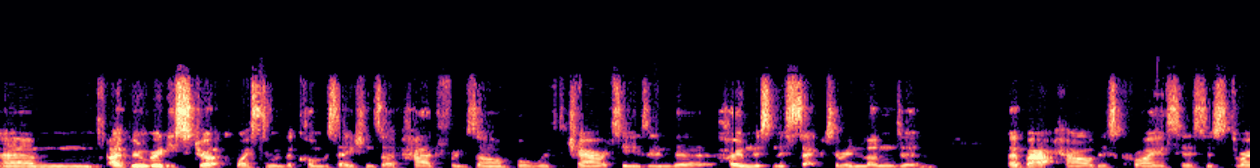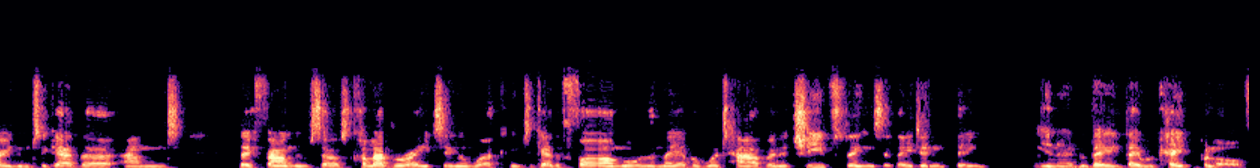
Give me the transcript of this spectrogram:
Um, I've been really struck by some of the conversations I've had, for example, with charities in the homelessness sector in London, about how this crisis has thrown them together and they found themselves collaborating and working together far more than they ever would have and achieved things that they didn't think you know they, they were capable of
